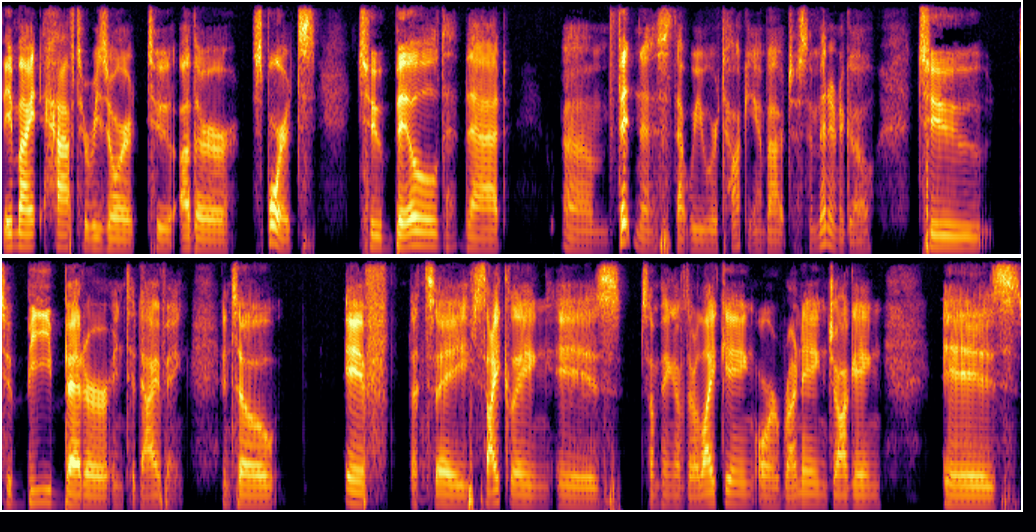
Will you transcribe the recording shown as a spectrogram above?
they might have to resort to other sports to build that um, fitness that we were talking about just a minute ago to to be better into diving. And so if let's say cycling is something of their liking or running, jogging is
